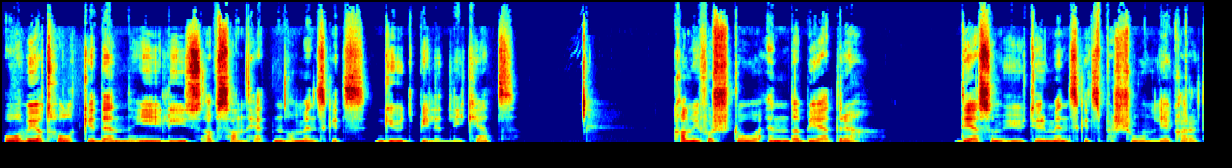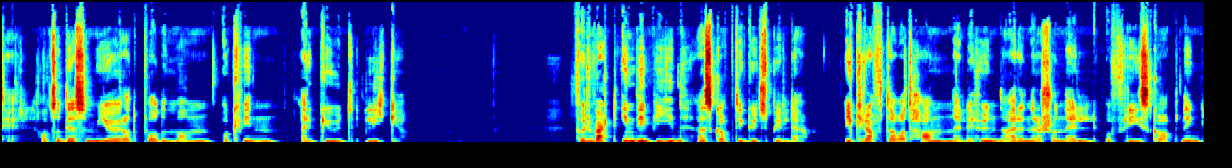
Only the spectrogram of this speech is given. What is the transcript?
og ved å tolke den i lys av sannheten om menneskets gudbilledlikhet, kan vi forstå enda bedre det som utgjør menneskets personlige karakter, altså det som gjør at både mannen og kvinnen er Gud like. For hvert individ er skapt i Guds bilde, i kraft av at han eller hun er en rasjonell og fri skapning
